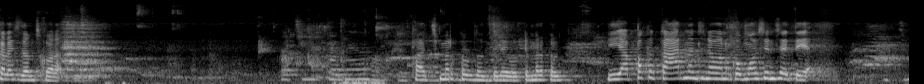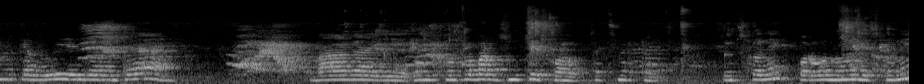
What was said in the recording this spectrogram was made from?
కలిసి దంచుకోవాలి? పచ్చిమిరకలు దొద్దులే ఒట్టిమిరకలు ఈ అప్పక కారం దంచినావు అనుకో మోషన్స్ అయితే. ఏం చేయాలంటే బాగా ఈ రెండు కుంట్ల బరకు చుంచేసుకోవాలి పచ్చిమిరకాయలు చుంచుకొని కొరవ నూనె వేసుకొని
